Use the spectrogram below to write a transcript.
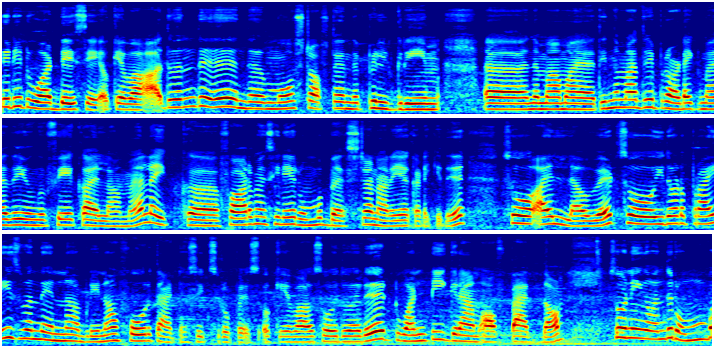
the did what they say ஓகேவா அது வந்து இந்த மோஸ்ட் ஆஃப் த இந்த பில்கிரீம் இந்த மாமாயத் இந்த மாதிரி ப்ராடக்ட் மாதிரி இவங்க ஃபேக்காக இல்லாமல் லைக் ஃபார்மசிலே ரொம்ப பெஸ்ட்டாக நிறைய கிடைக்கிது. So I love it so இதோட ப்ரைஸ் வந்து என்ன அப்படின்னா ஃபோர் தேர்ட்டி சிக்ஸ் ருபீஸ் ஓகேவா ஸோ இது ஒரு டுவெண்ட்டி கிராம் ஆஃப் பேக் தான். ஸோ நீங்கள் வந்து ரொம்ப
